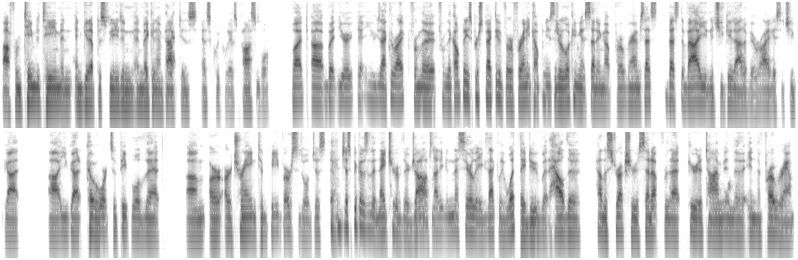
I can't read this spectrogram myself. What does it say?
uh, from team to team and, and get up to speed and, and make an impact as as quickly as possible. But uh, but you're you're exactly right from the from the company's perspective, or for any companies that are looking at setting up programs. That's that's the value that you get out of it, right? Is that you've got uh, you've got cohorts of people that um, are are trained to be versatile just just because of the nature of their jobs, not even necessarily exactly what they do, but how the how the structure is set up for that period of time in the in the program.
